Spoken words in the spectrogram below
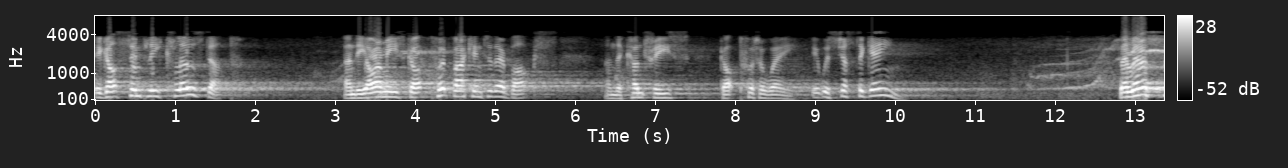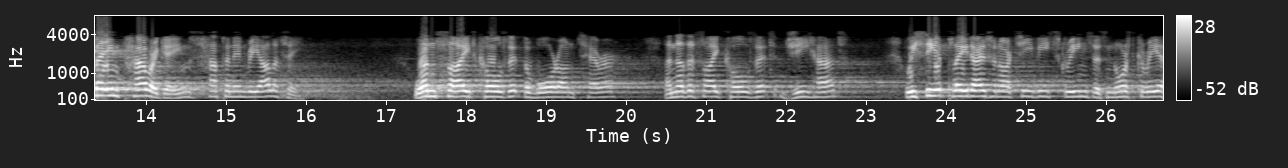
It got simply closed up, and the armies got put back into their box, and the countries got put away. It was just a game. Well, those same power games happen in reality. One side calls it the war on terror. Another side calls it jihad. We see it played out on our TV screens as North Korea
